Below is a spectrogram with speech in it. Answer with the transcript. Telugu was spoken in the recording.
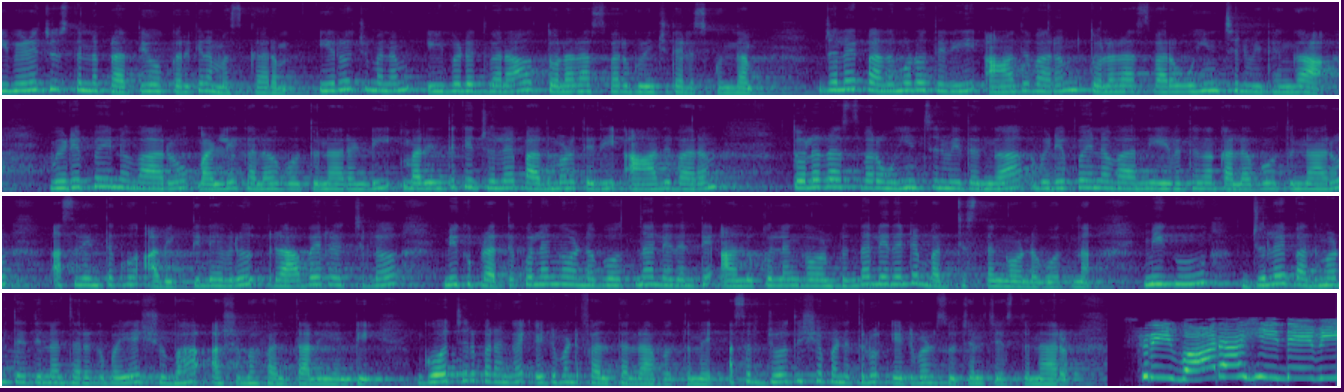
ఈ వీడియో చూస్తున్న ప్రతి ఒక్కరికి నమస్కారం. ఈరోజు మనం ఈ వీడియో ద్వారా తులరాశి వారి గురించి తెలుసుకుందాం. జూలై పదమూడవ తేదీ ఆదివారం తులరాశి వారు ఊహించిన విధంగా విడిపోయిన వారు మళ్ళీ కలవబోతున్నారండి. మరింతకీ జూలై పదమూడవ తేదీ ఆదివారం తులరాశి వారు ఊహించిన విధంగా విడిపోయిన వారిని ఏ విధంగా కలవబోతున్నారు? అసలు ఇంతకు ఆ వ్యక్తులు ఎవరు? రాబోయే రోజుల్లో మీకు ప్రతికూలంగా ఉండబోతుందా? లేదంటే అనుకూలంగా ఉంటుందా? లేదంటే మధ్యస్థంగా ఉండబోతుందా? మీకు జూలై పదమూడు తేదీన జరగబోయే శుభ అశుభ ఫలితాలు ఏంటి? గోచరపరంగా ఎటువంటి ఫలితాలు రాబోతున్నాయి? అసలు జ్యోతిష పండితులు ఎటువంటి సూచనలు చేస్తున్నారు? Shri Varahi Devi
